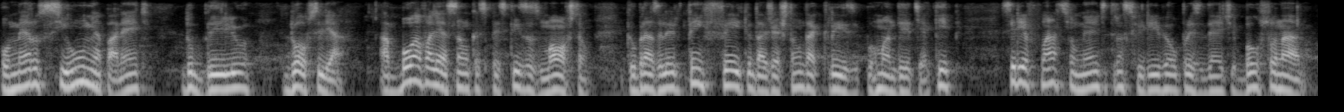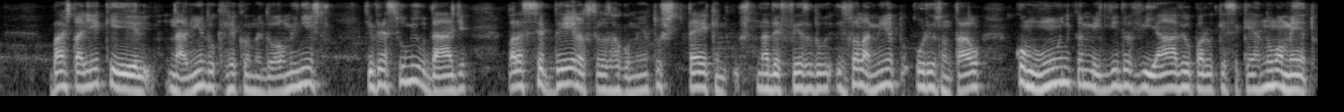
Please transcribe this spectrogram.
por mero ciúme aparente do brilho do auxiliar. A boa avaliação que as pesquisas mostram que o brasileiro tem feito da gestão da crise por Mandetta e equipe seria facilmente transferível ao presidente Bolsonaro. Bastaria que ele, na linha do que recomendou ao ministro, tivesse humildade para ceder aos seus argumentos técnicos na defesa do isolamento horizontal como única medida viável para o que se quer no momento,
